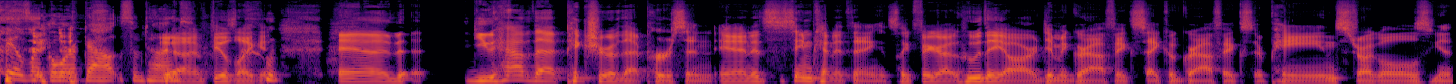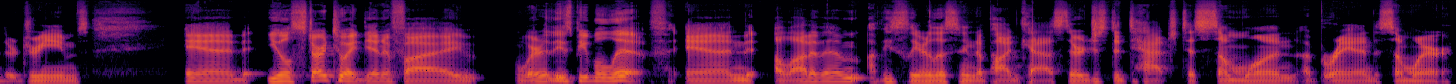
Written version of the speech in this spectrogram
feels like a workout sometimes. Yeah it feels like it. And you have that picture of that person and it's the same kind of thing. It's like figure out who they are demographics psychographics their pain struggles you know their dreams and you'll start to identify where do these people live and a lot of them obviously are listening to podcasts. They're just attached to someone a brand somewhere.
